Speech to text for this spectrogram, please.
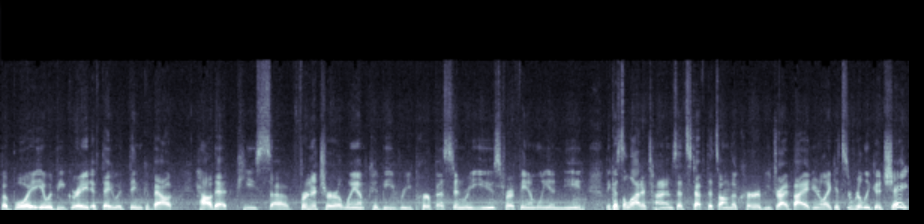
but boy, it would be great if they would think about how that piece of furniture or lamp could be repurposed and reused for a family in need. Because a lot of times that stuff that's on the curb, you drive by it and you're like, it's in really good shape.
